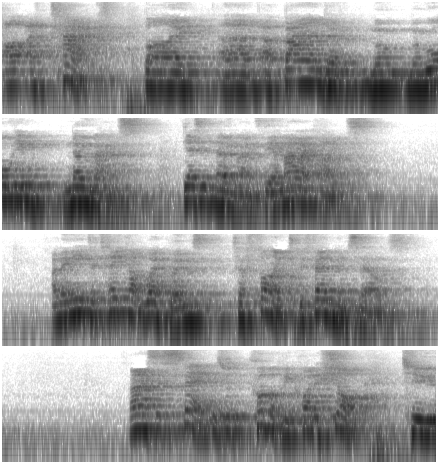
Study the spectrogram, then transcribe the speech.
are attacked by um, a band of marauding nomads, desert nomads, the Amalekites. And they need to take up weapons to fight, to defend themselves. And I suspect this was probably quite a shock to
